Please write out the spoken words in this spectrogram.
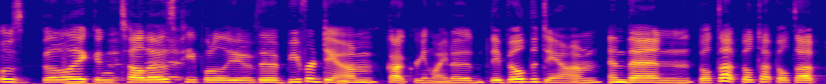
We'll just build a lake and tell those people to leave. The Buford Dam got greenlighted. They built the dam and then built up, built up, built up,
